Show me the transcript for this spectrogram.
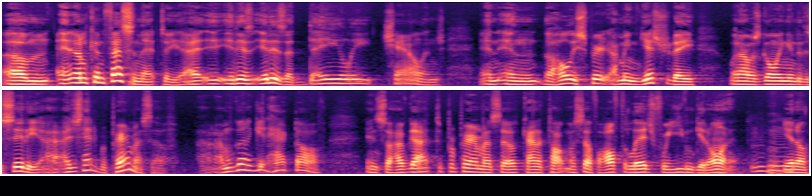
um, and I'm confessing that to you. I, it, is, it is a daily challenge. And, and the Holy Spirit, I mean, yesterday when I was going into the city, I, I just had to prepare myself. I- I'm going to get hacked off. And so I've got to prepare myself, kind of talk myself off the ledge before you even get on it. You know,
